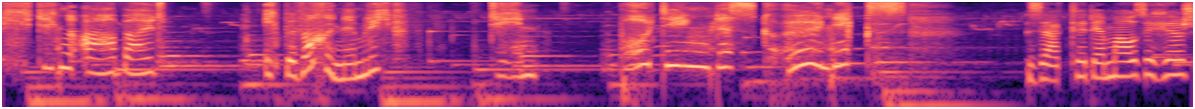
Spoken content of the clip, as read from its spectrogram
wichtigen Arbeit. Ich bewache nämlich den Pudding des Königs sagte der Mausehirsch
